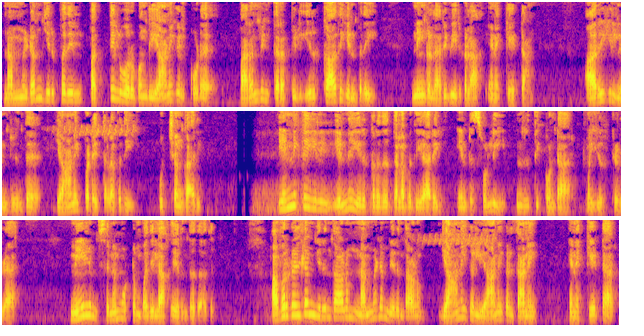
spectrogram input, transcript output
நம்மிடம் இருப்பதில் பத்தில் ஒரு பங்கு யானைகள் கூட பரம்பின் தரப்பில் இருக்காது என்பதை நீங்கள் அறிவீர்களா எனக் கேட்டான். அருகில் நின்றிருந்த யானைப்படை தளபதி உச்சங்காரி. எண்ணிக்கையில் என்ன இருக்கிறது தளபதி அறை என்று சொல்லி நிறுத்திக் கொண்டார் மயூர் கிழார் மேலும் சினமூட்டும் பதிலாக இருந்தது அது. அவர்களிடம் இருந்தாலும் நம்மிடம் இருந்தாலும் யானைகள் யானைகள் தானே எனக் கேட்டார்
